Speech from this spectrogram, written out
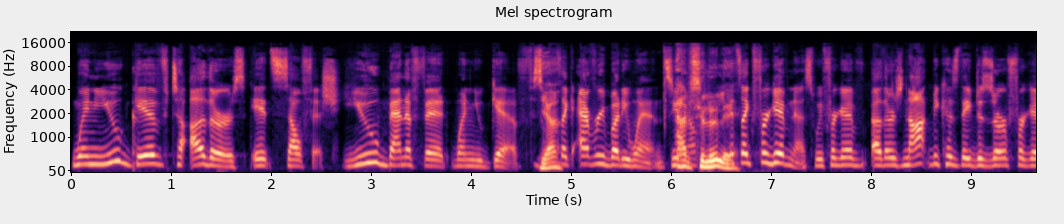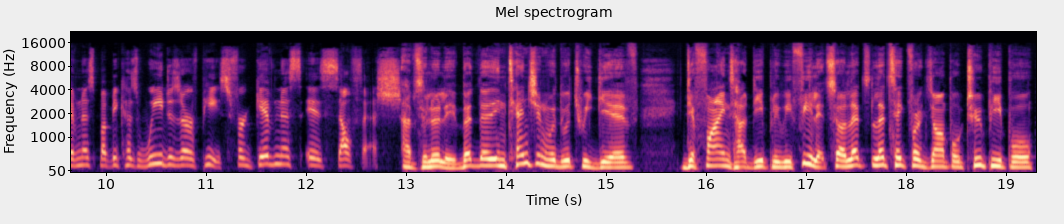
when you give to others, it's selfish. You benefit when you give. So Yeah. it's like everybody wins. you know? Absolutely. It's like forgiveness. We forgive others not because they deserve forgiveness, but because we deserve peace. Forgiveness is selfish. Absolutely. But the intention with which we give defines how deeply we feel it. So let's let's take for example two people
